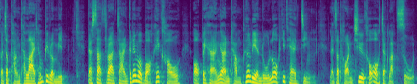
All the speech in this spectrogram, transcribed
ก็จะพังทลายทั้งพีระมิด แต่ศาสตราจารย์ก็ได้มาบอกให้เขาออกไปหางานทำเพื่อเรียนรู้โลกที่แท้จริง และจะถอนชื่อเขาออกจากหลักสูตร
